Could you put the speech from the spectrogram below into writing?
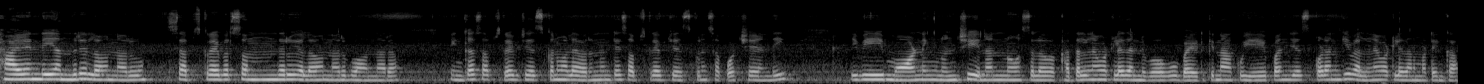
హాయ్ అండి అందరూ ఎలా ఉన్నారు? సబ్స్క్రైబర్స్ అందరూ ఎలా ఉన్నారు? బాగున్నారా? ఇంకా సబ్స్క్రైబ్ చేసుకుని వాళ్ళు ఎవరైనా ఉంటే సబ్స్క్రైబ్ చేసుకుని సపోర్ట్ చేయండి. ఇవి మార్నింగ్ నుంచి నన్ను అసలు కదలనివ్వట్లేదండి బాబు. బయటికి నాకు ఏ పని చేసుకోవడానికి వెళ్ళనివ్వట్లేదు అనమాట ఇంకా.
